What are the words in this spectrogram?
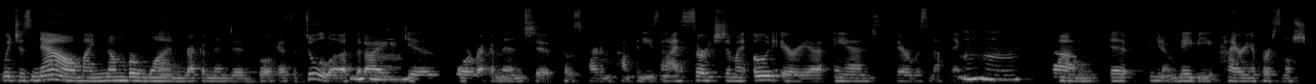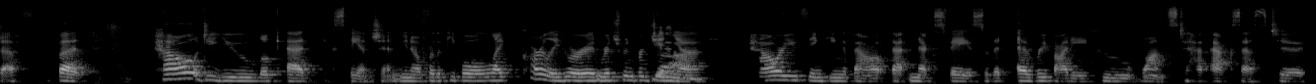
which is now my number one recommended book as a doula that I Mhm. give or recommend to postpartum companies. And I searched in my own area and there was nothing Mhm. um, it, you know, maybe hiring a personal chef. But how do you look at expansion? You know, for the people like Carly who are in Richmond, Virginia, how are you thinking about that next phase so that everybody who wants to have access to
